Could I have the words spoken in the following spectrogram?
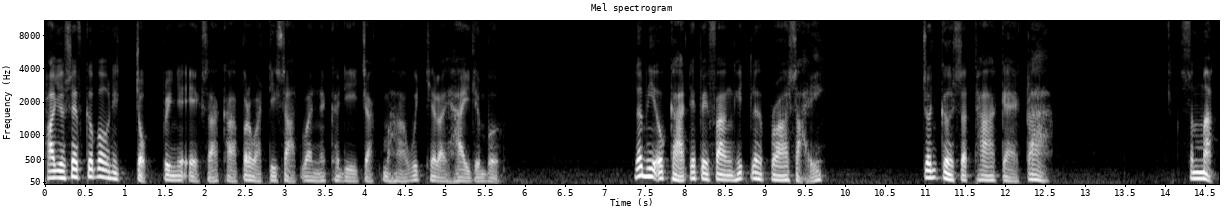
พอลโยเซฟเกิบเบิลส์นี่จบปริญญาเอกสาขาประวัติศาสตร์วรรณคดีจากมหาวิทยาลัยไฮเดนเบิร์ก และมีโอกาสได้ไปฟังฮิตเลอร์ปราศรัย จนเกิดศรัทธาแก่กล้า สมัคร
